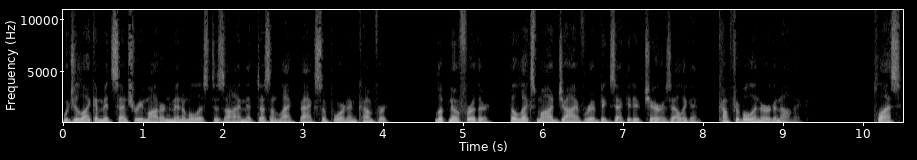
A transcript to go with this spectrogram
Would you like a mid century modern minimalist design that doesn't lack back support and comfort? Look no further, the Lexmod Jive Ribbed Executive Chair is elegant, comfortable, and ergonomic. Plus,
